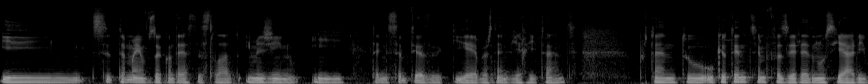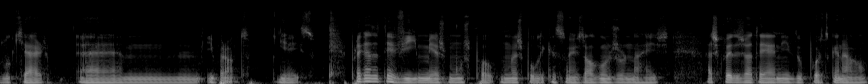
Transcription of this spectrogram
E se também vos acontece desse lado, imagino e tenho certeza que é bastante irritante. Portanto, o que eu tento sempre fazer é denunciar e bloquear um, e pronto, e é isso. Por acaso até vi mesmo uns, umas publicações de alguns jornais, acho que foi do JN e do Porto Canal,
